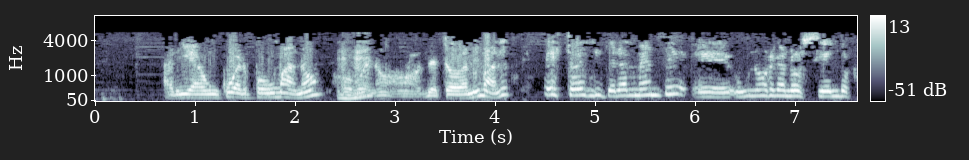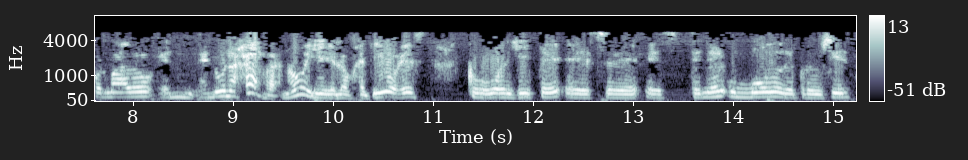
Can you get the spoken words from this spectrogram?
haría un cuerpo humano, o bueno, de todo animal. Esto es literalmente eh, un órgano siendo formado en, en una jarra, ¿no? Y el objetivo es, como vos dijiste, es, eh, es tener un modo de producir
